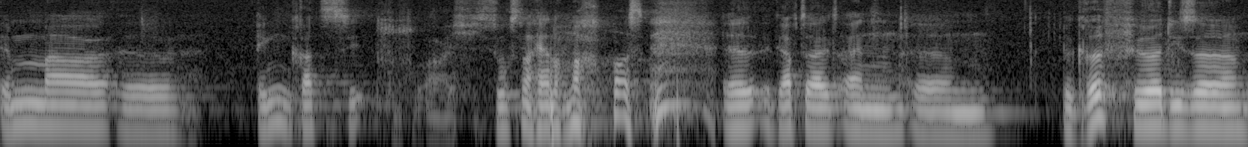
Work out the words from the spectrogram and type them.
immer äh, Engrazzi, ich suche es nachher nochmal raus, äh, gab da halt einen ähm, Begriff für diese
